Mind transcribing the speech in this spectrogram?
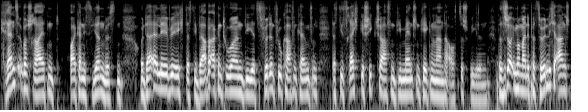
grenzüberschreitend organisieren müssten. Und da erlebe ich, dass die Werbeagenturen, die jetzt für den Flughafen kämpfen, dass die es recht geschickt schaffen, die Menschen gegeneinander auszuspielen. Das ist auch immer meine persönliche Angst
